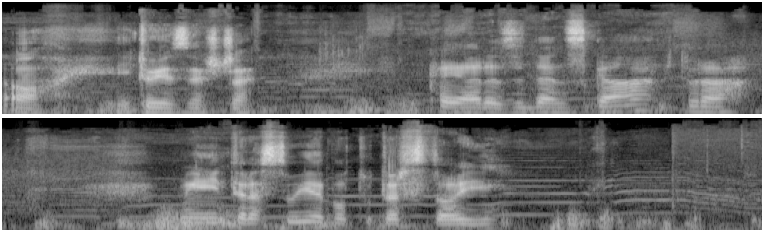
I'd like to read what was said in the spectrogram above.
O, i tu jest jeszcze keja rezydencka, która mnie interesuje, bo tu też stoi tu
